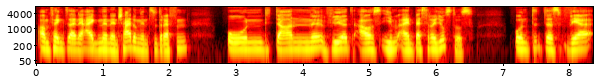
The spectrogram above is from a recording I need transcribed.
anfängt seine eigenen Entscheidungen zu treffen und dann wird aus ihm ein besserer Justus. Und das wäre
